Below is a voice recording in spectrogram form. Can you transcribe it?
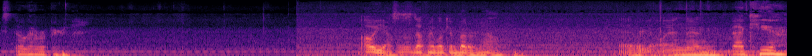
Still gotta repair that. Oh yes, this is definitely looking better now. There we go. And then back here,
